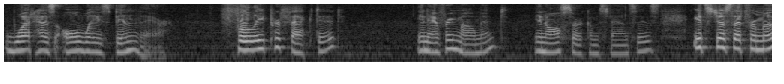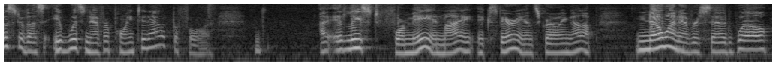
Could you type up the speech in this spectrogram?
what has always been there, fully perfected in every moment, in all circumstances. It's just that for most of us, it was never pointed out before. I, at least for me, in my experience growing up, no one ever said, well,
